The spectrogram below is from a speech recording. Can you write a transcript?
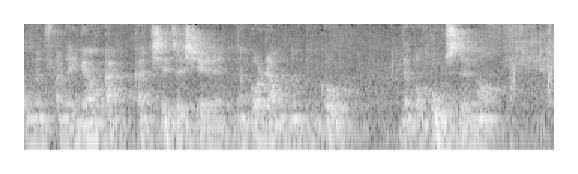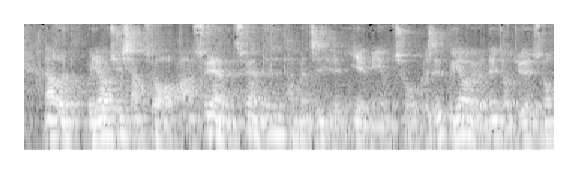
我们反正应该要感感谢这些人，能够让我们能够能够布施哦。那我不要去想说啊，虽然虽然这是他们自己的业没有错，可是不要有那种觉得说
